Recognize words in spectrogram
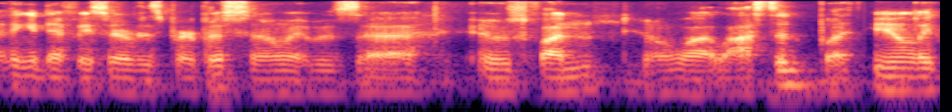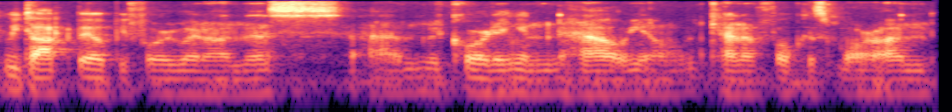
I think it definitely served its purpose. You know, it was uh, it was fun, you know, while it lasted. But you know, like we talked about before we went on this um, recording, and how you know we kind of focus more on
